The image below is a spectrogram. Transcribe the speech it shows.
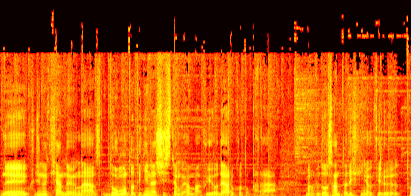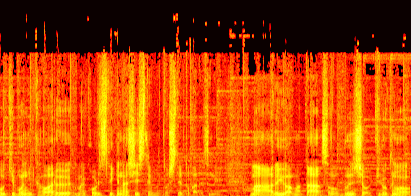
で国の機関のような胴元的なシステムがまあ不要であることから、まあ、不動産取引における登記簿に代わる、まあ、効率的なシステムとしてとかですね、まあ、あるいはまたその文書記録の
